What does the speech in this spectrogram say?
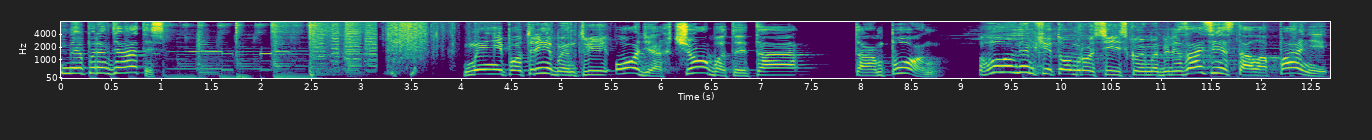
не перевдягатись. Мені потрібен твій одяг, чоботи та тампон. Головним хітом російської мобілізації стала пані,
